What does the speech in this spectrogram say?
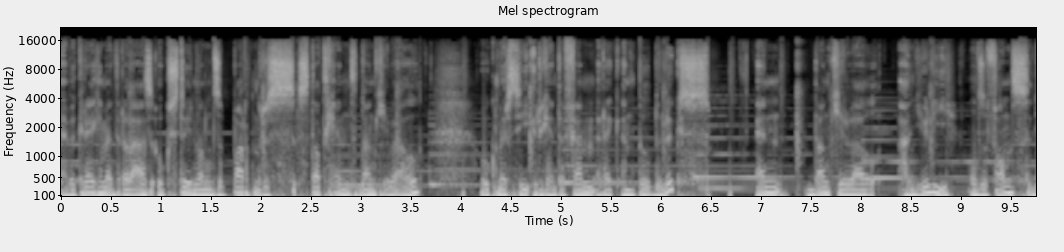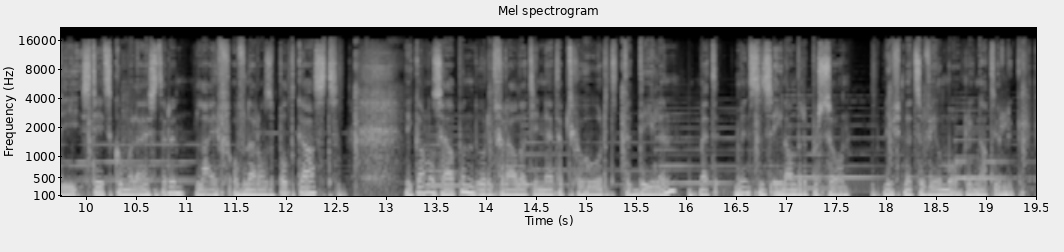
En we krijgen met Relaas ook steun van onze partners. Stad Gent, dankjewel. Ook merci Urgent FM, Rek en Pulp Deluxe. En dankjewel aan jullie, onze fans, die steeds komen luisteren, live of naar onze podcast. Je kan ons helpen door het verhaal dat je net hebt gehoord te delen met minstens één andere persoon. Liefst met zoveel mogelijk natuurlijk.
